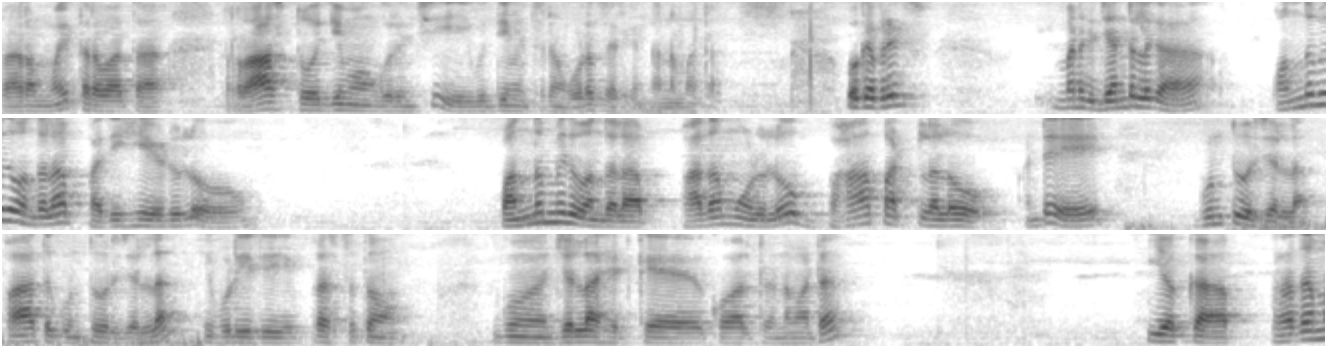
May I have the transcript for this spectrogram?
ప్రారంభమై తర్వాత రాష్ట్రోద్యమం గురించి ఉద్యమించడం కూడా జరిగిందన్నమాట. ఓకే ఫ్రెండ్స్ మనకి జనరల్గా పంతొమ్మిది వందల పదిహేడులో పంతొమ్మిది వందల పదమూడులో బాపట్లలో అంటే గుంటూరు జిల్లా పాత గుంటూరు జిల్లా. ఇప్పుడు ఇది ప్రస్తుతం గు- జిల్లా హెడ్ కే క్వార్టర్ అన్నమాట. ఈ యొక్క ప్రథమ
